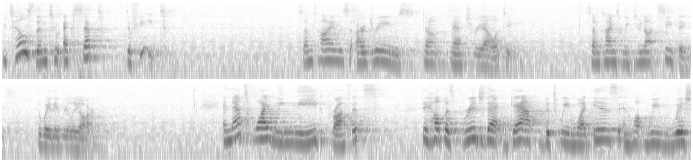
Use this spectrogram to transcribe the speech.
who tells them to accept defeat? Sometimes our dreams don't match reality. Sometimes we do not see things the way they really are. And that's why we need prophets to help us bridge that gap between what is and what we wish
